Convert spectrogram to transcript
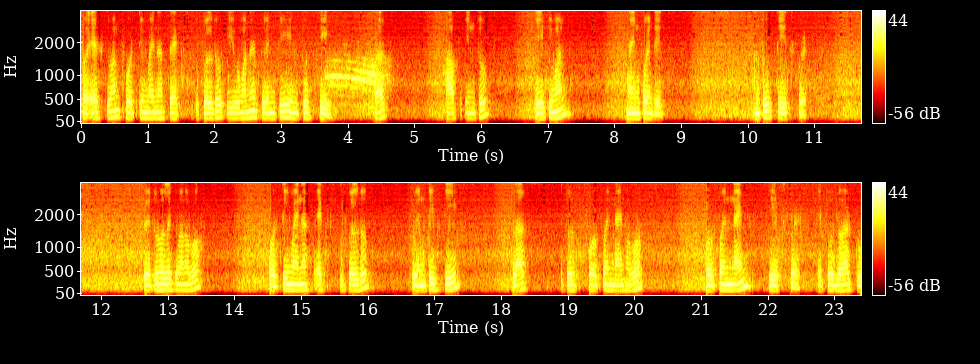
ত' এছ কিমান forty minus x equal to u মানে twenty into t plus half into a কিমান nine point eight into t square so' এইটো হ'লে কিমান হ'ব? Forty minus x equal to twenty t plus এইটো ফ'ৰ পইণ্ট নাইন হ'ব। ফ'ৰ পইণ্ট নাইন টি স্কুৱেৰ এইটো ধৰা টু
